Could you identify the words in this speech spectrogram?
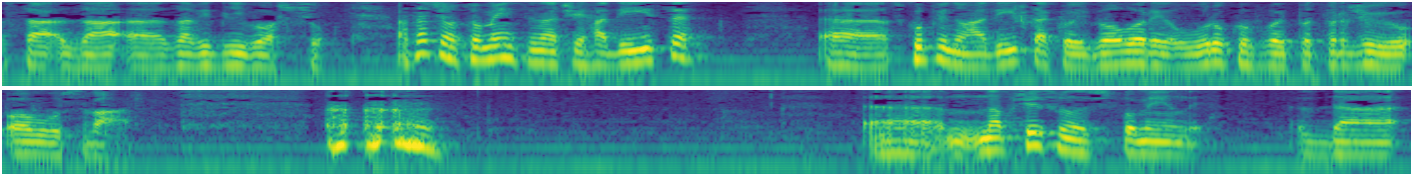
sa za, zavidljivošću. A sad ćemo spomenuti znači, hadise, E, skupinu hadisa koji govore o uroku, koji potvrđuju ovu stvar. E, na početku smo spomenuli da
